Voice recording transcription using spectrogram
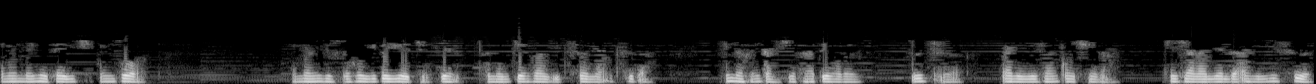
我们没有在一起工作，我们有时候一个月见见才能见上一次两次的，真的很感谢他对我的支持。二零一三过去了，接下来面对二零一四，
